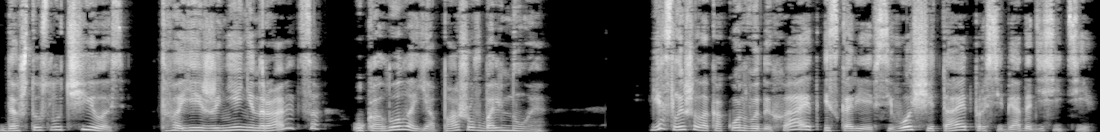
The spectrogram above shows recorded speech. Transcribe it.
«Да что случилось? Твоей жене не нравится?» Уколола я Пашу в больное. Я слышала, как он выдыхает и, скорее всего, считает про себя до десяти.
